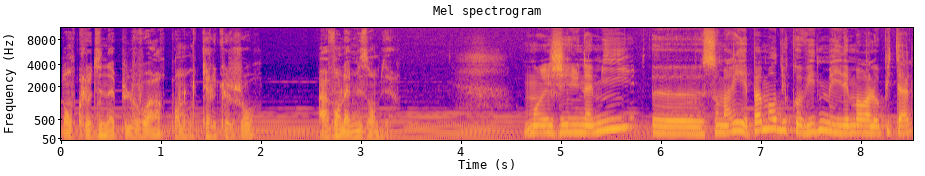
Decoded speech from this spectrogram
donc Claudine a pu le voir pendant quelques jours avant la mise en bière. Moi, j'ai une amie, euh, son mari est pas mort du Covid, mais il est mort à l'hôpital.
